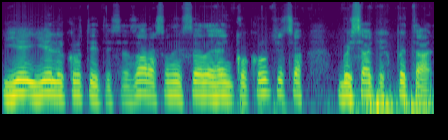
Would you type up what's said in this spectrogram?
є, єлі крутитися. Зараз вони все легенько крутяться без всяких питань.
